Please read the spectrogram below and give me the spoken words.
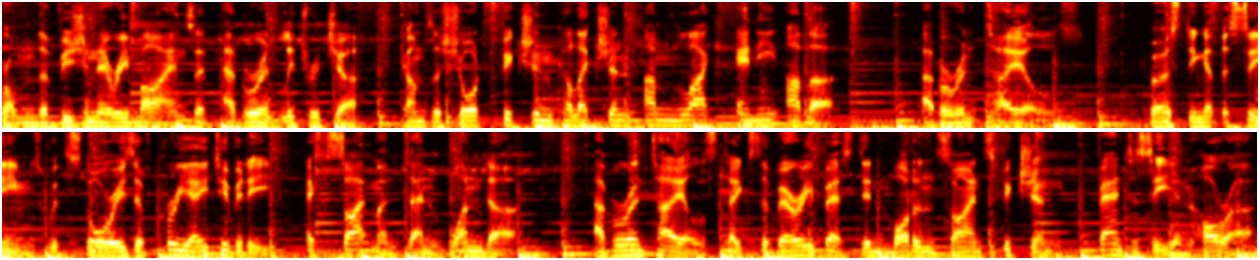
From the visionary minds at Aberrant Literature comes a short fiction collection unlike any other Aberrant Tales. bursting at the seams with stories of creativity, excitement, and wonder. Aberrant Tales takes the very best in modern science fiction, fantasy, and horror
